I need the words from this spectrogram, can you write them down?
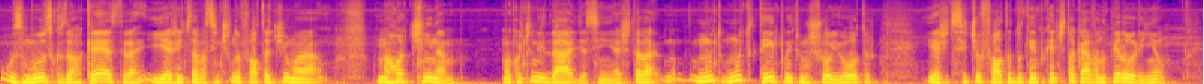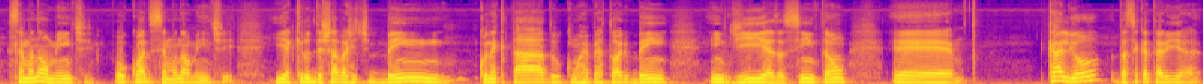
os, músicos da orquestra e a gente estava sentindo falta de uma, uma rotina, uma continuidade. assim. A gente estava muito, muito tempo entre um show e outro e a gente sentiu falta do tempo que a gente tocava no Pelourinho semanalmente, ou quase semanalmente, e aquilo deixava a gente bem conectado, com um repertório bem em dias, assim, então é, calhou da Secretaria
